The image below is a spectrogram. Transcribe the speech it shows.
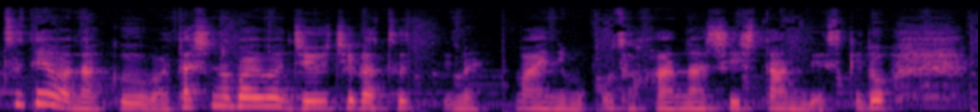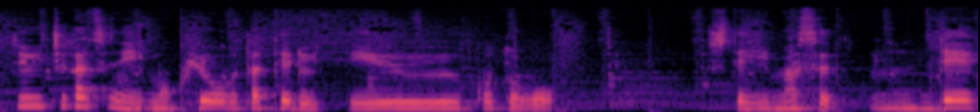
末ではなく私の場合は11月って前にもお話ししたんですけど11月に目標を立てるっていうことをしています。で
